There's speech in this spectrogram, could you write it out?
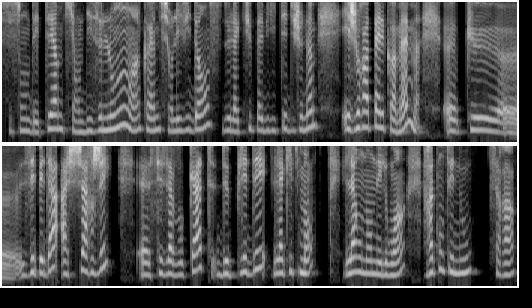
Ce sont des termes qui en disent long hein, quand même sur l'évidence de la culpabilité du jeune homme. Et je rappelle quand même euh, que euh, Zepeda a chargé euh, ses avocates de plaider l'acquittement. Là on en est loin. Racontez-nous, Sarah.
